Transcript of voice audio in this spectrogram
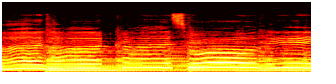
My heart cries holy.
